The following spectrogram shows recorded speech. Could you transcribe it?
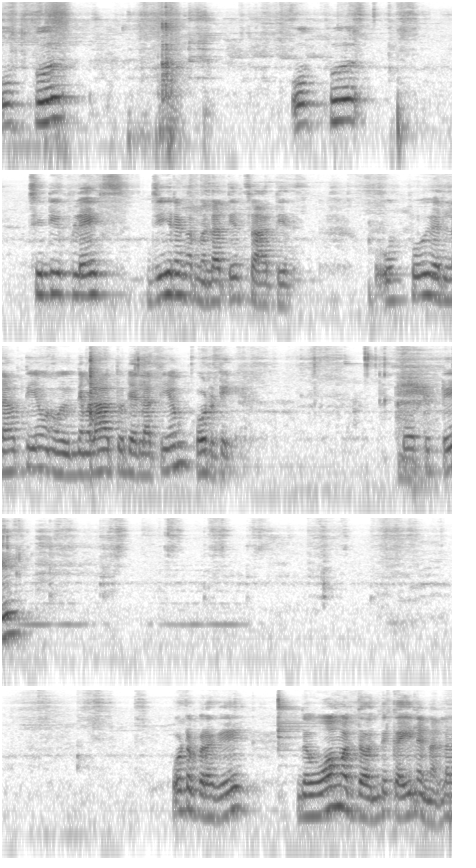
உப்பு உப்பு சில்லி ஃப்ளேக்ஸ் ஜீரகம் எல்லாத்தையும் சாத்தி உப்பு எல்லாத்தையும் இந்த மிளகாத்தூள் எல்லாத்தையும் போட்டுட்டேன். போட்டுட்டு போட்ட பிறகு இந்த ஓமத்தை வந்து கையில் நல்லா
